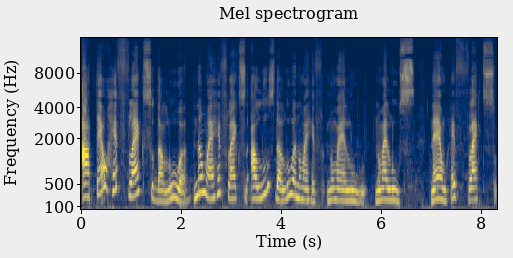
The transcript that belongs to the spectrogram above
até o reflexo da lua não é reflexo, a luz da lua não é não é lua, não é luz. né? Um reflexo.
